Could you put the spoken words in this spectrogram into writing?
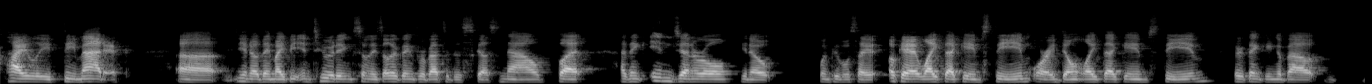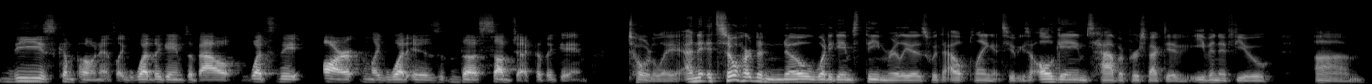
highly thematic, uh, you know, they might be intuiting some of these other things we're about to discuss now. But I think in general, you know, when people say, okay, I like that game's theme or I don't like that game's theme, they're thinking about these components, like what the game's about, what's the art, and like what is the subject of the game. Totally. And it's so hard to know what a game's theme really is without playing it too, because all games have a perspective, even if you um,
